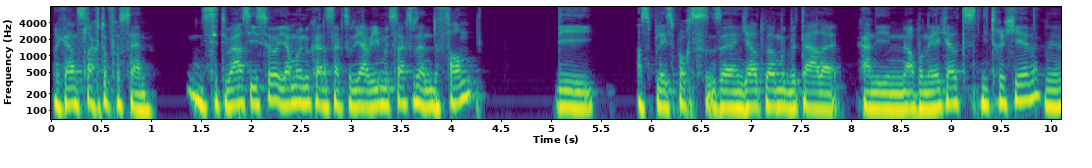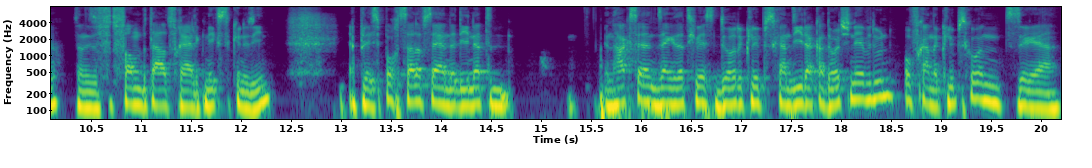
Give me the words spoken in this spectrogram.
er gaan slachtoffers zijn. De situatie is zo, jammer genoeg gaan de slachtoffers... Ja, wie moet slachtoffer zijn? De fan, die als PlaySports zijn geld wel moet betalen, gaan die een abonneegeld niet teruggeven. ja. Dus dan is de fan betaald voor eigenlijk niks te kunnen zien. Ja, PlaySports zelf zijn die net een hak zijn, zijn gezet geweest door de clubs, gaan die dat cadeautje even doen? Of gaan de clubs gewoon zeggen, ja,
